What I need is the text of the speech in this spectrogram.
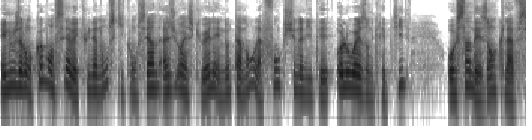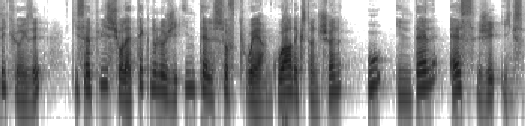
et nous allons commencer avec une annonce qui concerne Azure SQL et notamment la fonctionnalité Always Encrypted au sein des enclaves sécurisées qui s'appuie sur la technologie Intel Software Guard Extension ou Intel SGX.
